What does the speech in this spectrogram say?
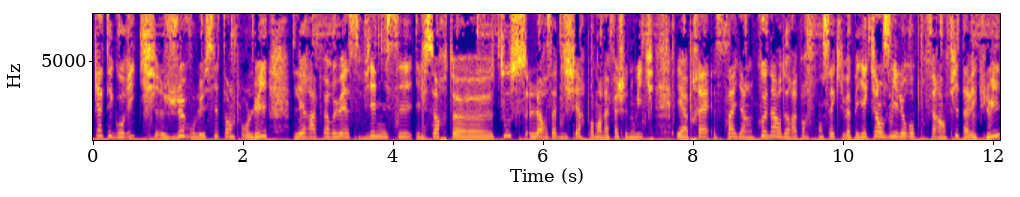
catégorique. Je vous le cite hein, pour lui. Les rappeurs US viennent ici, ils sortent euh, tous leurs habits chers pendant la Fashion Week. Et après, ça, il y a un connard de rappeur français qui va payer 15 000 euros pour faire un feat avec lui.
